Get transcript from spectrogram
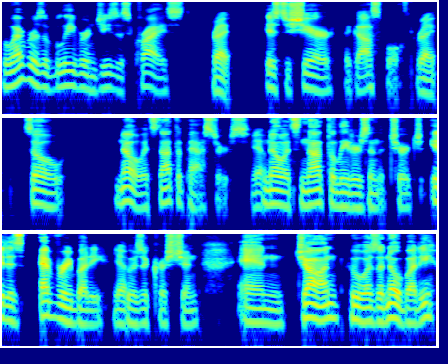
Whoever is a believer in Jesus Christ Right. is to share the gospel. Right. So, no, it's not the pastors. Yep. No, it's not the leaders in the church. It is everybody Yep. who is a Christian. And John, who was a nobody,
